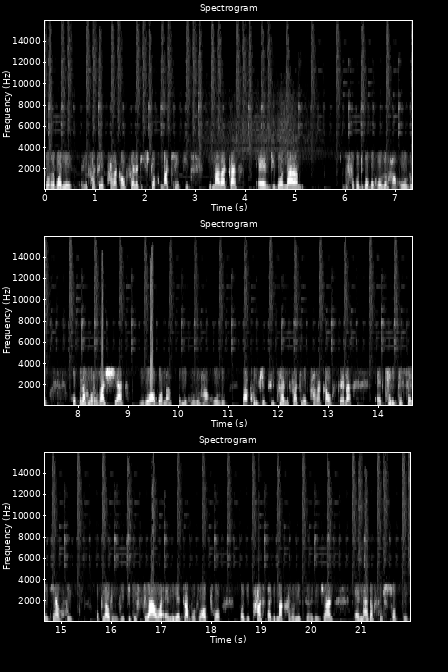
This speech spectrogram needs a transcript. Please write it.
So re bone lefatshe bophara kao fela di-stock market dimaraka um di bona bofokodi bo bogolo haholo gopola gore russia moro wa bona o mogolo haholo. Ba contributa lefatshe bophara kao fela um ten percent ya wheat. Gopola gore wheat ke flour and e etsa borotho bo di-pasta di-macaroni tse re di jang and other food sources.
